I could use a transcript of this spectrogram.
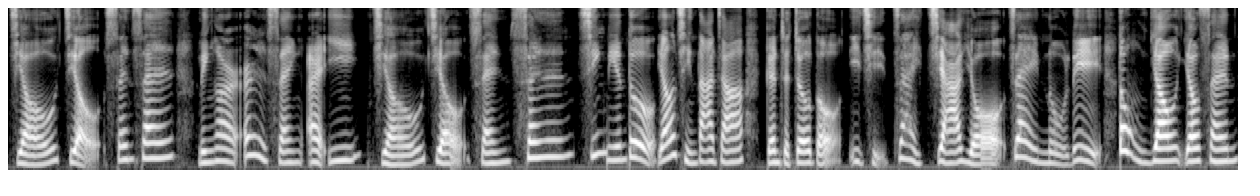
九九三三零二二三二一九九三三。新年度邀请大家跟着周董一起再加油、再努力，动幺幺三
